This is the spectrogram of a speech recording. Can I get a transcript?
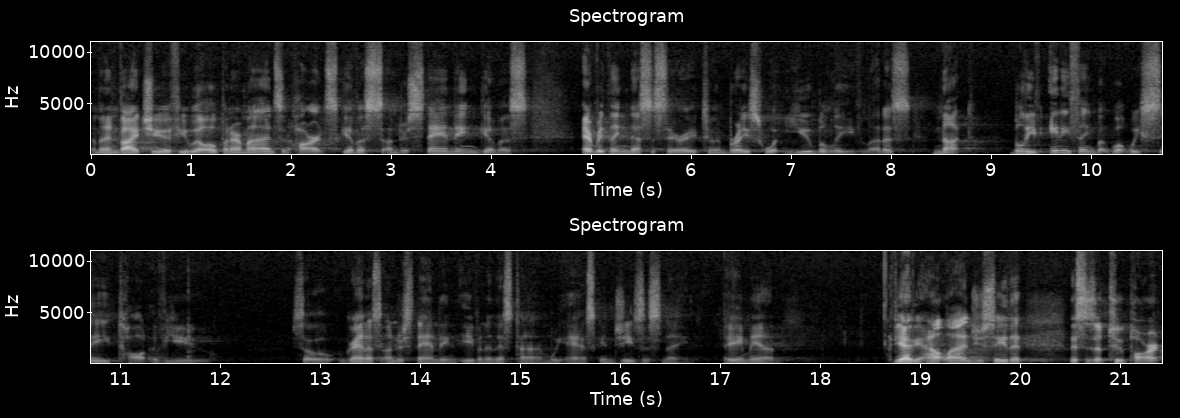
I'm going to invite you, if you will, open our minds and hearts, give us understanding, give us everything necessary to embrace what you believe. Let us not believe anything but what we see taught of you. So grant us understanding even in this time, we ask in Jesus' name. Amen. If you have your outlines, you see that this is a two part,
